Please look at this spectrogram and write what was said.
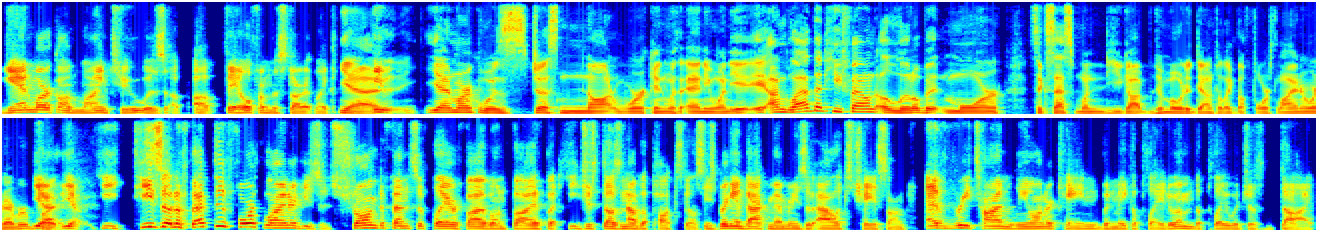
Janmark on line two was a, a, fail from the start. Like, yeah, he, Janmark was just not working with anyone. It, it, I'm glad that he found a little bit more success when he got demoted down to like the fourth line or whatever. Yeah, but... yeah, he he's an effective fourth liner. He's a strong defensive player, five on five, but he just doesn't have the puck skills. He's bringing back memories of Alex Chiasson Every time Leon or Kane would make a play to him, the play would just die.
